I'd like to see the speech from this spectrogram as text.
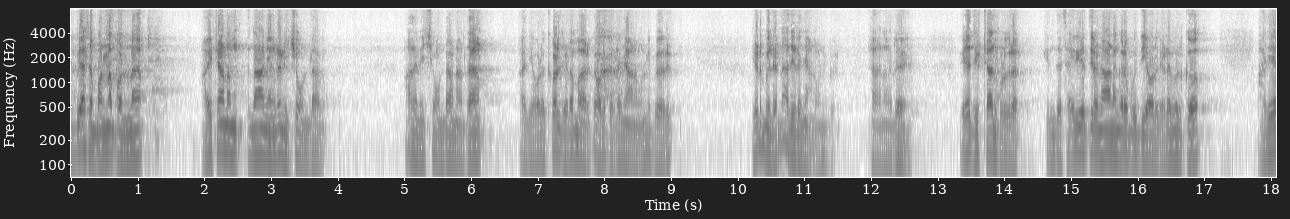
அபியாசம் பண்ண பண்ண அதிஷ்டானம் தான் என்ற நிச்சயம் உண்டாகும். அந்த நிச்சயம் உண்டானால் தான் அது எவ்வளோக்கு திடமாக இருக்கோ அவ்வளோ திடஞானம்னு பேர். திடம் இல்லைன்னா அது இடஞானம்னு பேர். அதனால் ஏதோ திஷ்டாந்தம் கொடுக்குறார். இந்த சரீரத்தில் நானுங்கிற புத்தி அவ்வளோ திடம் இருக்கோ அதே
